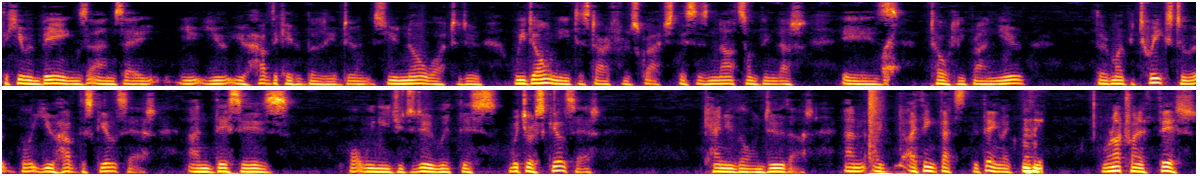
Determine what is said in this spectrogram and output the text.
the human beings and say you, you, you have the capability of doing this. You know what to do. We don't need to start from scratch. This is not something that is Right. totally brand new. There might be tweaks to it, but you have the skill set, and this is what we need you to do with this with your skill set. Can you go and do that? And I I think that's the thing. Like mm-hmm. we're not trying to fit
